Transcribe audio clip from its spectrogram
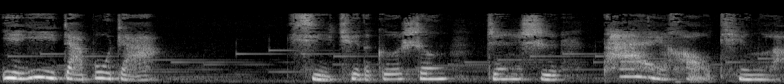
也一眨不眨。喜鹊的歌声真是太好听了。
